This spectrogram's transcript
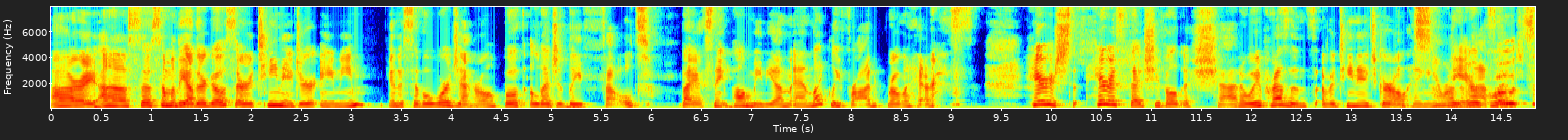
All right. Uh, so some of the other ghosts are a teenager, Amy, and a Civil War general, both allegedly felt by a St. Paul medium and likely fraud, Roma Harris. Harris, Harris said she felt a shadowy presence of a teenage girl hanging So around the air passage. quotes.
